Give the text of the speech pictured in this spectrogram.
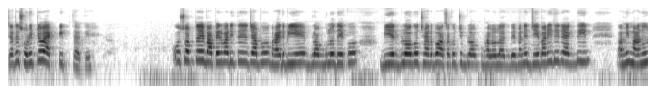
যাতে শরীরটাও অ্যাক্টিভ থাকে। ও সপ্তাহে বাপের বাড়িতে যাব, ভাইয়ের বিয়ে ব্লগগুলো দেখো, বিয়ের ব্লগও ছাড়বো, আশা করছি ব্লগ ভালো লাগবে। মানে যে বাড়ির একদিন আমি মানুষ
